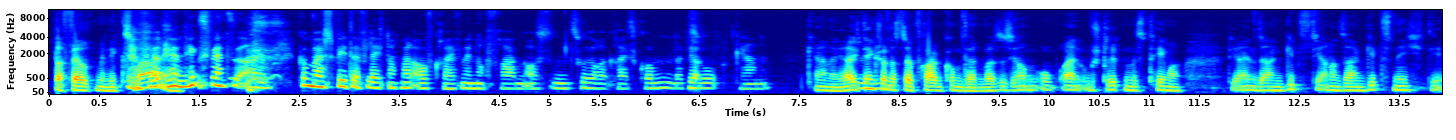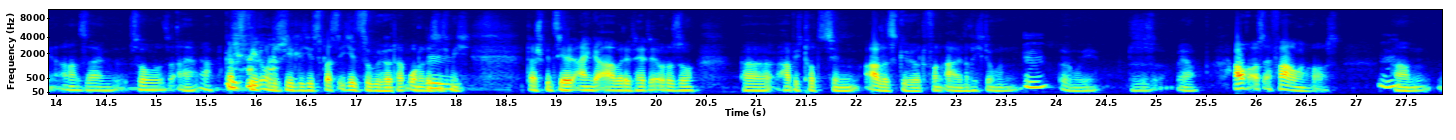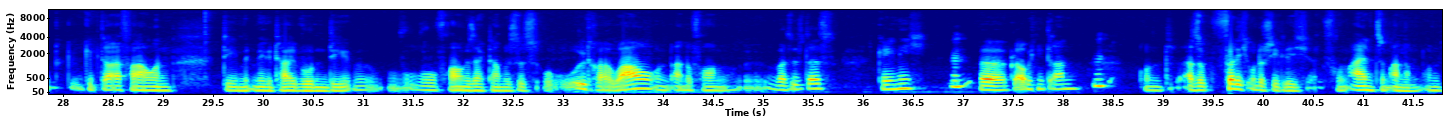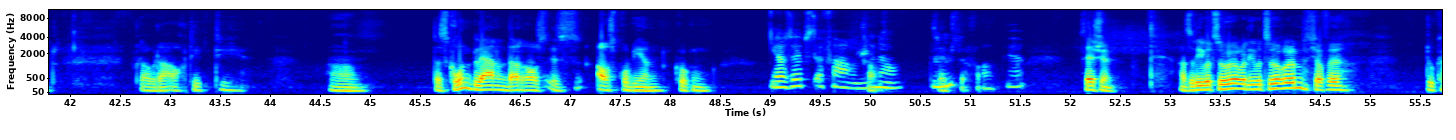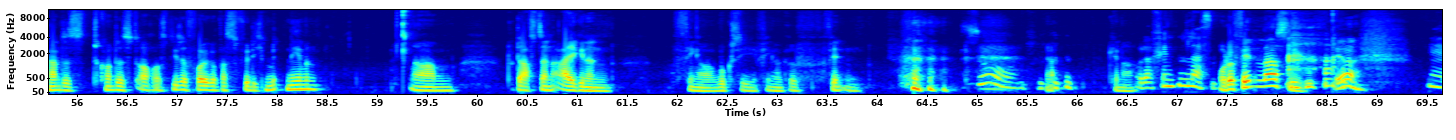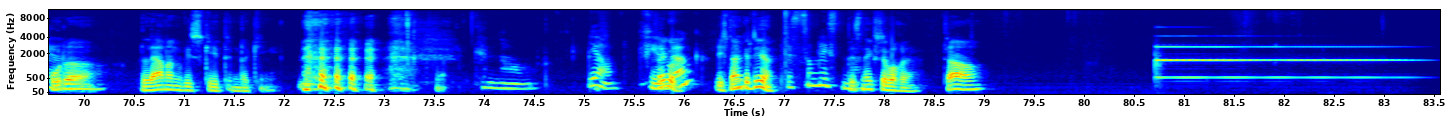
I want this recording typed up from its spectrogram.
Da fällt mir nichts Da mehr fällt mir ein. nichts mehr zu ein. Können wir später vielleicht nochmal aufgreifen, wenn noch Fragen aus dem Zuhörerkreis kommen. Dazu gerne. Gerne, ja. Ich denke Mhm. schon, dass da Fragen kommen werden, weil es ist ja um, ein umstrittenes Thema. Die einen sagen, gibt's, die anderen sagen, gibt's nicht, die anderen sagen so, äh, ja, ganz viel Unterschiedliches, was ich jetzt so gehört habe, ohne dass ich Mhm. mich da speziell eingearbeitet hätte oder so, äh, habe ich trotzdem alles gehört von allen Richtungen Mhm. irgendwie. Das ist, ja, auch aus Erfahrungen raus. Mhm. Ähm, gibt da Erfahrungen, die mit mir geteilt wurden, die, wo, Frauen gesagt haben, das ist ultra wow und andere Frauen, äh, was ist das? Kenn ich nicht, Mhm. äh, glaube ich nicht dran. Mhm. und also völlig unterschiedlich vom einen zum anderen. Und ich glaube, da auch die, die ähm, das Grundlernen daraus ist ausprobieren, gucken, Ja, selbst erfahren, Schauen. genau. selbst erfahren. Ja. Sehr schön. Also liebe Zuhörer, liebe Zuhörerinnen, ich hoffe, du kanntest, konntest auch aus dieser Folge was für dich mitnehmen. Ähm, du darfst deinen eigenen Finger, Wuchsi, Fingergriff finden. So. Ja, genau. Oder finden lassen. Oder finden lassen. ja. Ja, Oder lernen, wie es geht im Dakini. Genau. Ja, Sehr vielen gut. Dank. Ich danke dir. Bis zum nächsten Mal. Bis nächste Woche. Ciao.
